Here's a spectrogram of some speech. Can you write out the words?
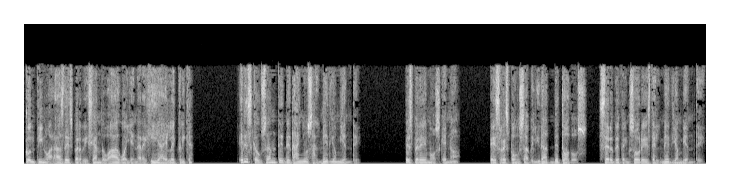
¿Continuarás desperdiciando agua y energía eléctrica? Eres causante de daños al medio ambiente. Esperemos que no. Es responsabilidad de todos ser defensores del medio ambiente.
